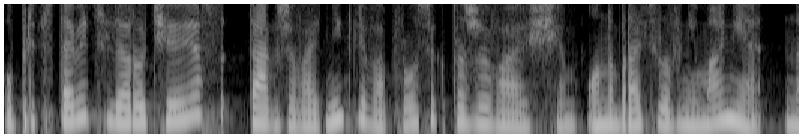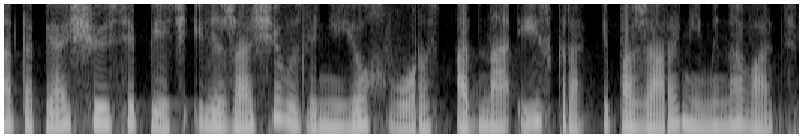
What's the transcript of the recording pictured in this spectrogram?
У представителя РОЧС также возникли вопросы к проживающим. Он обратил внимание на топящуюся печь и лежащий возле нее хворост. Одна искра и пожар пожара не миновать.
